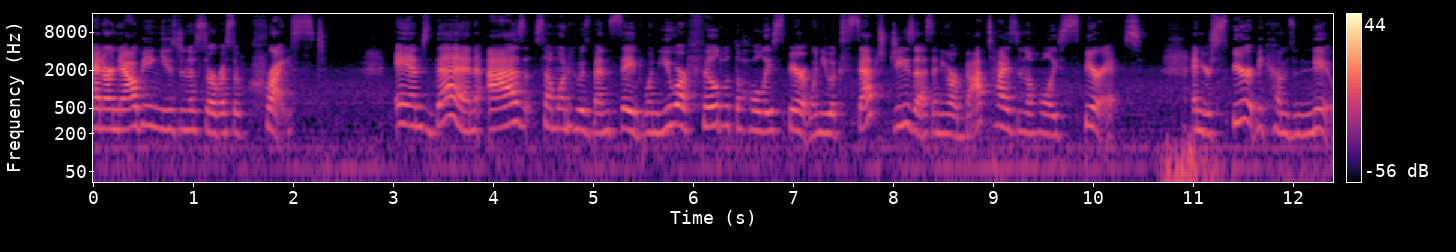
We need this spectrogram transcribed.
and are now being used in the service of Christ. And then, as someone who has been saved, when you are filled with the Holy Spirit, when you accept Jesus and you are baptized in the Holy Spirit, and your spirit becomes new,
